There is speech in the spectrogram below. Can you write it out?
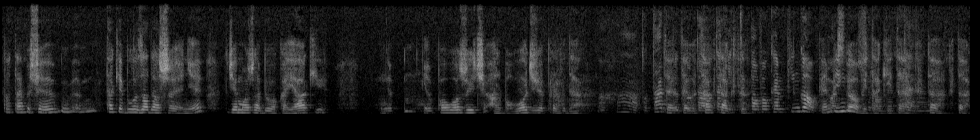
to tam się, mm, takie było zadaszenie, gdzie można było kajaki mm, położyć albo łodzie, prawda. Aha, to tak Te- tego, wyglądało, tak, taki tak, tak. typowo kempingowy Kempingowy taki, ośrodek, tak, teren. tak, tak.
